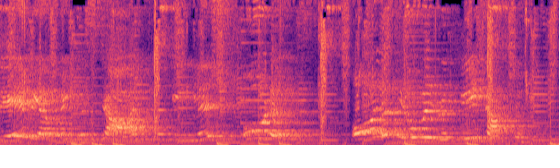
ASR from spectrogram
Today we are going to start with English orals. All of you will repeat after me.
